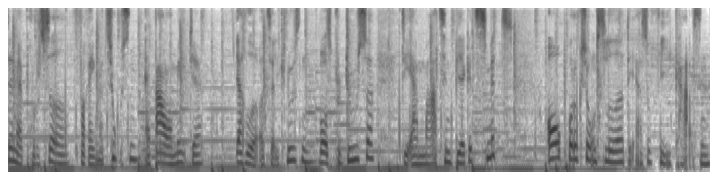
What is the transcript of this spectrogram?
den er produceret for Rema 1000 af Bauer Media. Jeg hedder Otal Knudsen. Vores producer det er Martin Birgit Schmidt. Og produktionsleder det er Sofie Carlsen.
